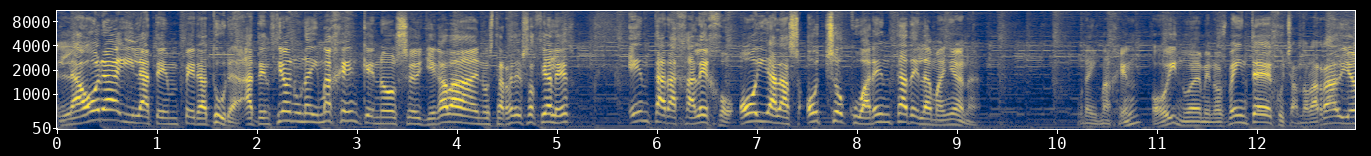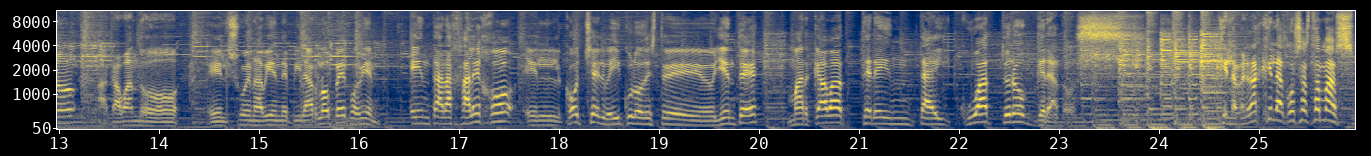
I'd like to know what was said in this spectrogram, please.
la hora y la temperatura. Atención, una imagen que nos eh, llegaba en nuestras redes sociales en Tarajalejo, hoy a las 8.40 de la mañana. Una imagen, hoy 9 menos 20, escuchando la radio, acabando el suena bien de Pilar López. Pues bien, en Tarajalejo el coche, el vehículo de este oyente, marcaba 34 grados. Que la verdad es que la cosa está más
